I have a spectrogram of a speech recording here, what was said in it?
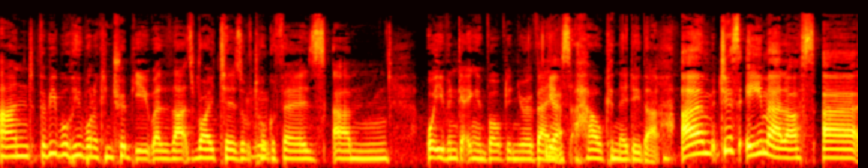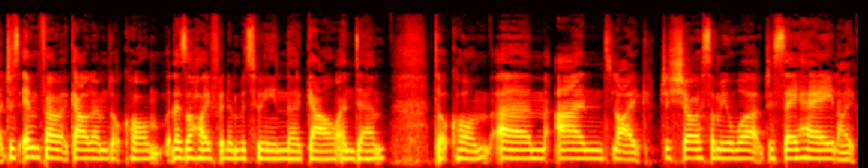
And for people who want to contribute, whether that's writers or photographers, um, or even getting involved in your events, Yeah. how can they do that? Um, just email us, uh, just info at galdem.com. There's a hyphen in between the gal and dem.com. Um, and like, just show us some of your work. Just say, hey, like,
